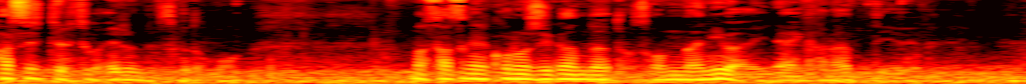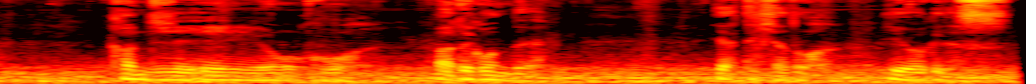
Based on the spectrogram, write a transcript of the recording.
走ってる人がいるんですけどもさすがにこの時間だとそんなにはいないかなっていう感じをこう当て込んでやってきたというわけです。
